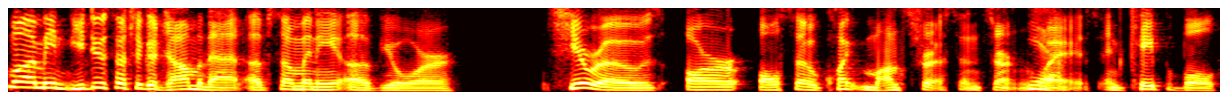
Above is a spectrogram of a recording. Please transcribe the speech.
Well, I mean, you do such a good job of that. Of so many of your heroes are also quite monstrous in certain Yeah. ways and capable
